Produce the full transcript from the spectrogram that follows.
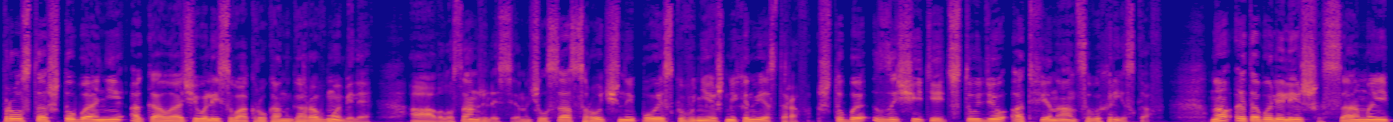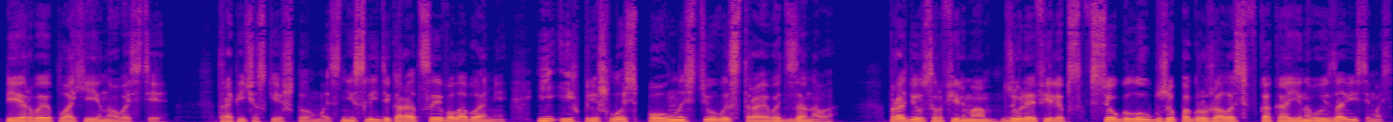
просто чтобы они околачивались вокруг ангара в мобиле. А в Лос-Анджелесе начался срочный поиск внешних инвесторов, чтобы защитить студию от финансовых рисков. Но это были лишь самые первые плохие новости. Тропические штормы снесли декорации в Алабаме, и их пришлось полностью выстраивать заново. Продюсер фильма Джулия Филлипс все глубже погружалась в кокаиновую зависимость,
